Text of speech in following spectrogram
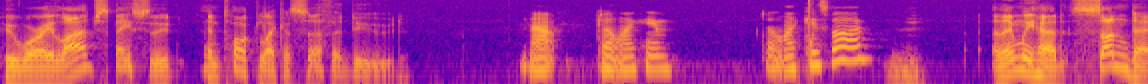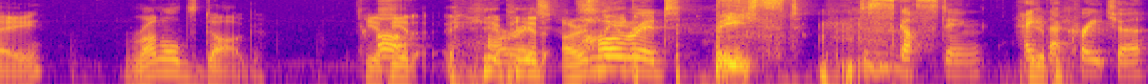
who wore a large spacesuit and talked like a surfer dude. No, don't like him. Don't like his vibe. And then we had Sunday, Ronald's dog. He Oh, appeared. he Horrid. appeared only. Horrid beast. Disgusting. Hate Yep. that creature.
